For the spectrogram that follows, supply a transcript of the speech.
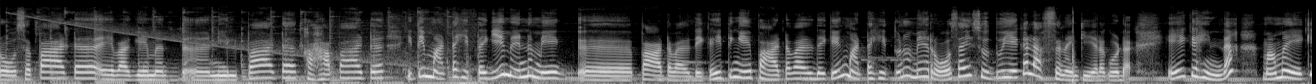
රෝස පාට ඒ වගේම නිල් පාට කහපාට ඉතින් මට හිතගේ මෙන්න මේ පාටවල් දෙක. ඉතින් ඒ පාටවල් දෙකෙන් මට හිතුන මේ රෝසයි සුදුයි එක ලස්සනයි කියලා ගොඩක්. ඒක හින්ද මම ඒක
